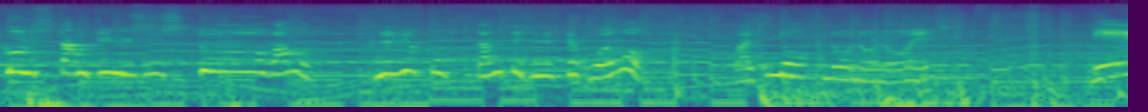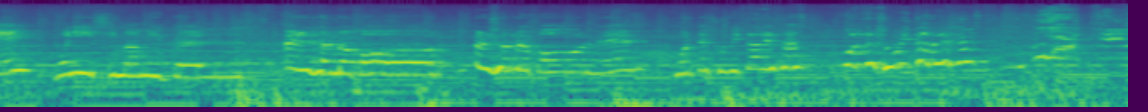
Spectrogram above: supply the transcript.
constantes, esto, vamos, nervios constantes en este juego. Vale, no, no, no, no es. Bien, buenísima, Miquel. Eres el mejor, eres el mejor, bien. Muerte súbita de esas, muerte súbita de esas. ¡Muerte!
